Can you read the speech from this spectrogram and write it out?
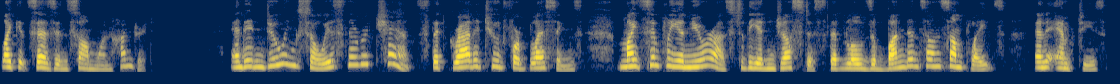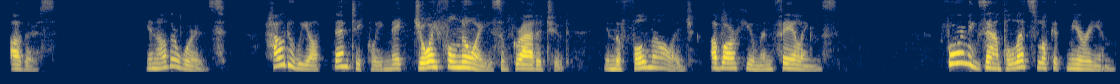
like it says in Psalm 100? And in doing so, is there a chance that gratitude for blessings might simply inure us to the injustice that loads abundance on some plates and empties others? In other words, how do we authentically make joyful noise of gratitude in the full knowledge of our human failings? For an example, let's look at Miriam,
